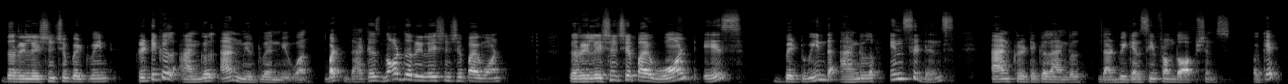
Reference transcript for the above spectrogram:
the relationship between critical angle and mu2 and mu1. But that is not the relationship I want. The relationship I want is between the angle of incidence and critical angle that we can see from the options. Okay,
